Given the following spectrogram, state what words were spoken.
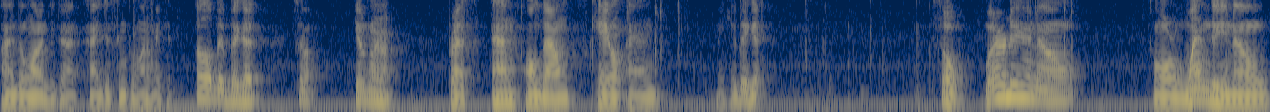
I don't want to do that. I just simply want to make it a little bit bigger. So you're gonna press and hold down scale and make it bigger. So where do you know or when do you know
